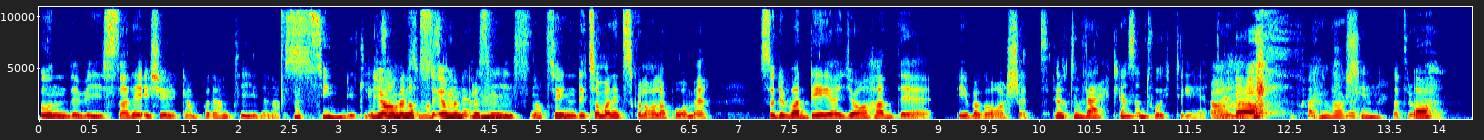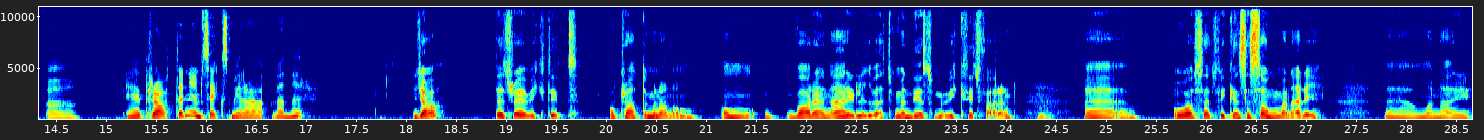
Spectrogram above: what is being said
undervisade i kyrkan på den tiden. Något syndigt liksom. ja, men, något, ja, men precis. Något syndigt som man inte skulle hålla på med. Så det var det jag hade i bagaget. Det låter verkligen som två ytterligheter. Ja. Varsin. Jag tror Ja. det. Ja. Eh, pratar ni om sex med era vänner? ja, det tror jag är viktigt. Att prata med någon om, om vad det än är i livet, men det som är viktigt för en. Eh, oavsett vilken säsong man är i. Eh, om man är i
